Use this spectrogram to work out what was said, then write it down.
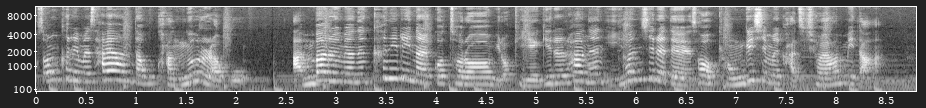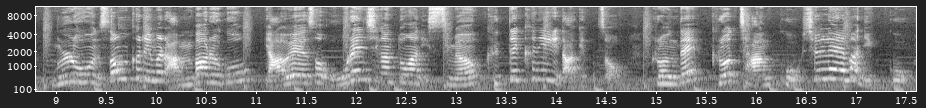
선크림을 사야 한다고 강요를 하고 안 바르면 큰일이 날 것처럼 이렇게 얘기를 하는 이 현실에 대해서 경계심을 가지셔야 합니다. 물론 선크림을 안 바르고 야외에서 오랜 시간 동안 있으면 그때 큰일이 나겠죠. 그런데 그렇지 않고 실내에만 있고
